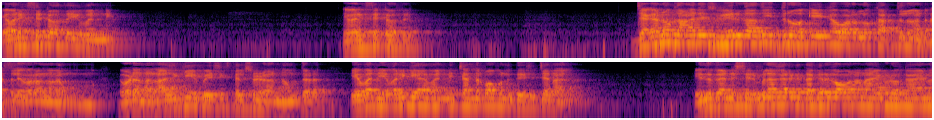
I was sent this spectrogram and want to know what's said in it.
ఎవరికి సెట్ అవుతాయి ఇవన్నీ? ఎవరికి సెట్ అవుతాయి? జగన్ కాంగ్రెస్ వేరు కాదు ఇద్దరు ఒకే వరలో కర్తలు అంటారు. అసలు ఎవరన్నా ఎవడన్నా రాజకీయ బేసిక్స్ తెలిసిన ఎవడన్నా నమ్ముతాడా? ఎవరిని ఎవరికి అవన్నీ చంద్రబాబుని ఉద్దేశించనాలి ఎందుకంటే షర్మిల గారికి దగ్గరగా ఉన్న నాయకుడు ఒక ఆయన.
